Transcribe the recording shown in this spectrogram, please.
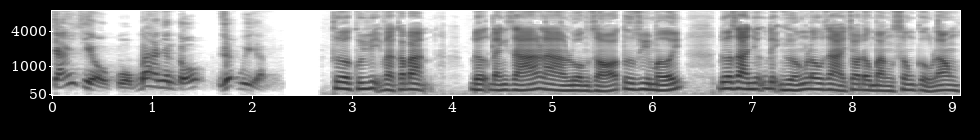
trái chiều của ba nhân tố rất nguy hiểm. Thưa quý vị và các bạn, được đánh giá là luồng gió tư duy mới, đưa ra những định hướng lâu dài cho đồng bằng sông Cửu Long.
